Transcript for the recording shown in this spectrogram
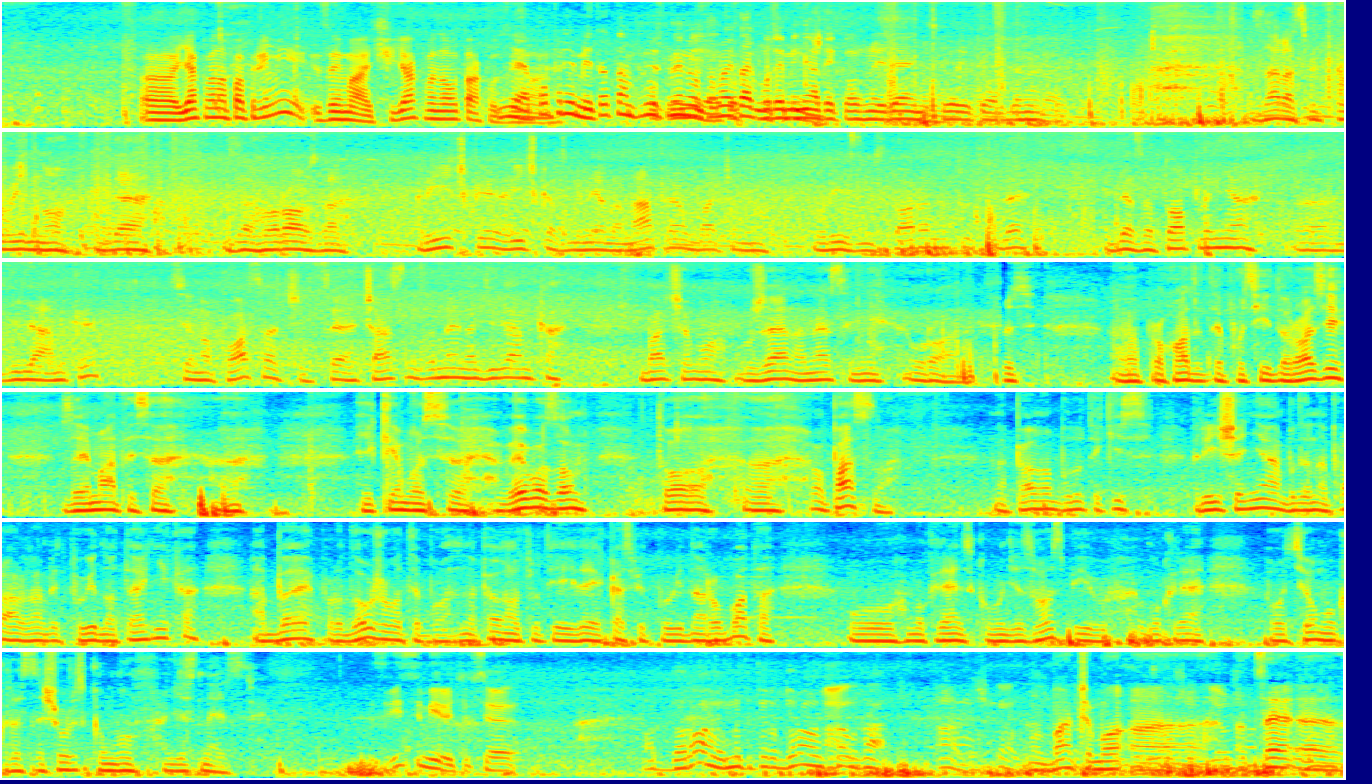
е, як вона по прямій займає, чи як вона отак от Ні, займає? по прямій, та там плюс-мінус, воно і так буде міняти кожен день свої координати. Зараз відповідно йде загорожа річки. Річка змінила напрям, бачимо у різні сторони тут йде. Йде затоплення е, ділянки, сінокоса, чи це частна земельна ділянка. Бачимо, вже нанесені урани. Е, Проходити по цій дорозі, займатися е, якимось е, вивозом, то опасно. Напевно, будуть якісь рішення, буде направлена відповідна техніка, аби продовжувати, бо напевно тут є йде якась відповідна робота у Мокрянському лісгоспі, і в Мокря... у цьому Красношурському лісництві. Звідси міряти, це От дороги, ми тепер дорогу назад. Ми бачимо, а, оце, е,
